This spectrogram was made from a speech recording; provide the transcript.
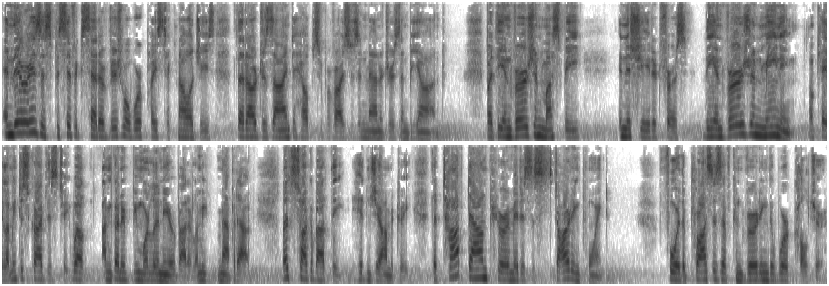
And there is a specific set of visual workplace technologies that are designed to help supervisors and managers and beyond. But the inversion must be initiated first. The inversion meaning, okay, let me describe this to you. Well, I'm going to be more linear about it. Let me map it out. Let's talk about the hidden geometry. The top-down pyramid is the starting point for the process of converting the work culture.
